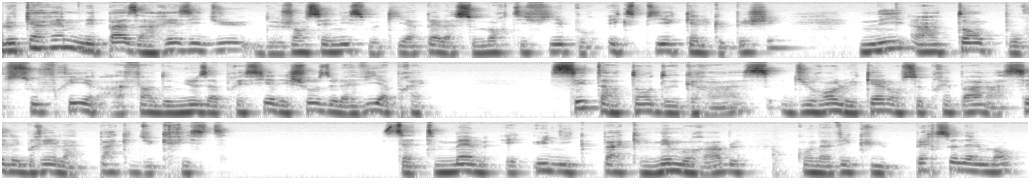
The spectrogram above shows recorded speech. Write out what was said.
le carême n'est pas un résidu de jansénisme qui appelle à se mortifier pour expier quelques péchés, ni un temps pour souffrir afin de mieux apprécier les choses de la vie après. C'est un temps de grâce durant lequel on se prépare à célébrer la Pâque du Christ. Cette même et unique Pâque mémorable qu'on a vécue personnellement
